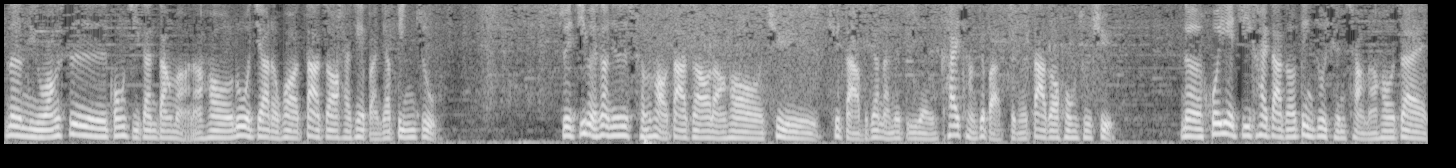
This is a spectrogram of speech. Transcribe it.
那女王是攻击担当嘛，然后洛迦的话大招还可以把人家冰住，所以基本上就是存好大招，然后去去打比较难的敌人，开场就把整个大招轰出去。那辉夜姬开大招定住全场，然后再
